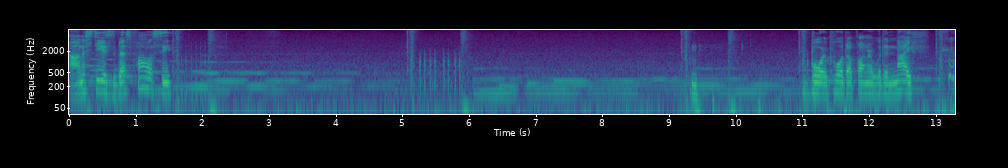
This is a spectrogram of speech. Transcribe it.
Honesty is the best policy. boy pulled up on her with a knife.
